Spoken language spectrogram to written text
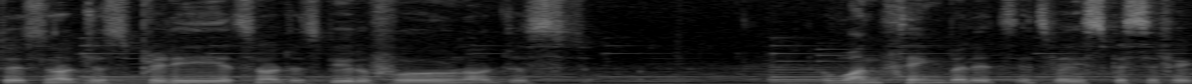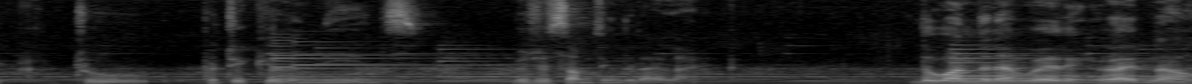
So it's not just pretty, it's not just beautiful, not just one thing, but it's it's very specific to particular needs, which is something that I like. The one that I'm wearing right now,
